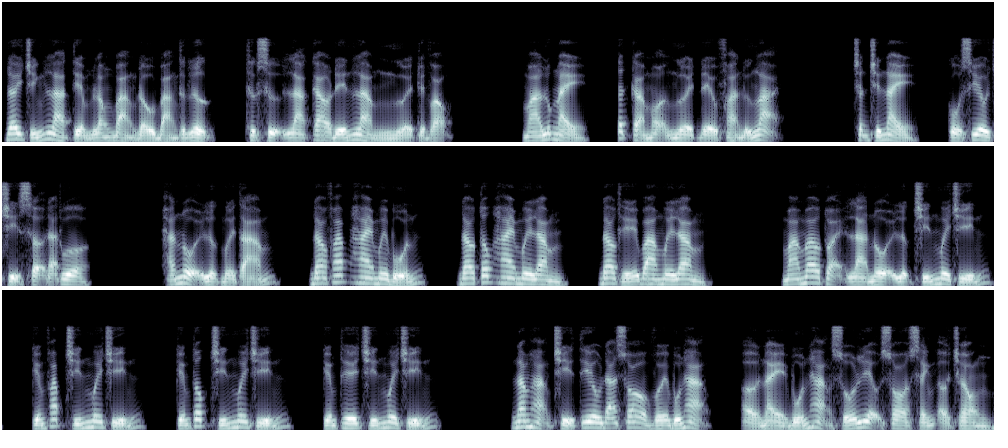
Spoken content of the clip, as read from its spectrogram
đây chính là tiềm long bảng đầu bảng thực lực, thực sự là cao đến làm người tuyệt vọng. Mà lúc này, tất cả mọi người đều phản ứng lại. Trận chiến này cổ siêu chỉ sợ đã thua. Hắn nội lực mười tám, đao pháp hai mươi bốn, đao tốc hai mươi lăm, đao thế ba mươi lăm. Mà mao toại là nội lực chín mươi chín, kiếm pháp chín mươi chín, kiếm tốc chín mươi chín, kiếm thế chín mươi chín. Năm hạng chỉ tiêu đã so với bốn hạng, ở này bốn hạng số liệu so sánh ở trong,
